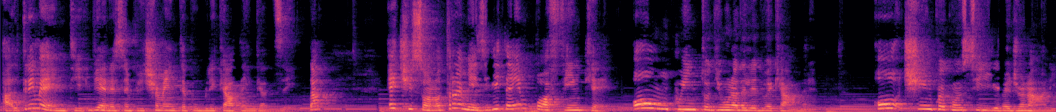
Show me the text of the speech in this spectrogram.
altrimenti viene semplicemente pubblicata in gazzetta e ci sono tre mesi di tempo affinché o un quinto di una delle due Camere o cinque consigli regionali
